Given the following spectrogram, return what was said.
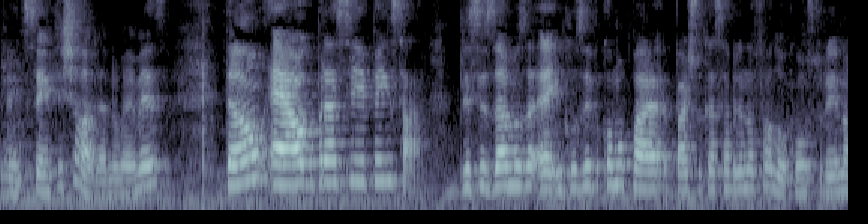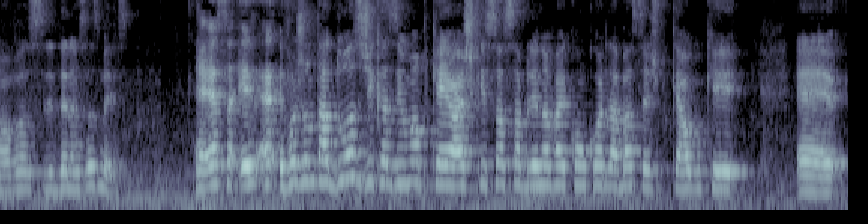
A gente senta e chora, não é mesmo? Então, é algo para se pensar. Precisamos, é, inclusive, como par- parte do que a Sabrina falou, construir novas lideranças mesmo. Essa, é- é- eu vou juntar duas dicas em uma, porque eu acho que isso a Sabrina vai concordar bastante, porque é algo que é,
